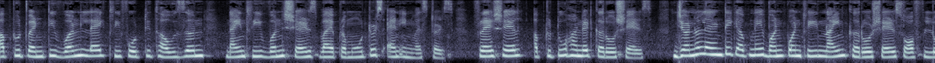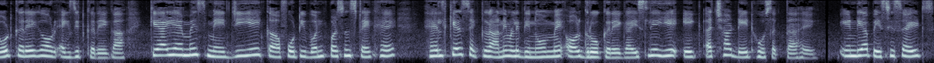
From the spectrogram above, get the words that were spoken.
up to twenty one lakh three forty thousand nine three one share by promoters and investors fresh sale up to two hundred crore shares General Atlantic अपने one point three nine crore shares offload करेगा और एग्जिट करेगा। के आई एम एस में जी ए का फोर्टी वन परसेंट स्टेक है। हेल्थ केयर सेक्टर आने वाले दिनों में और ग्रो करेगा। इसलिए ये एक अच्छा डेट हो सकता है। इंडिया पेस्टिसाइड्स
